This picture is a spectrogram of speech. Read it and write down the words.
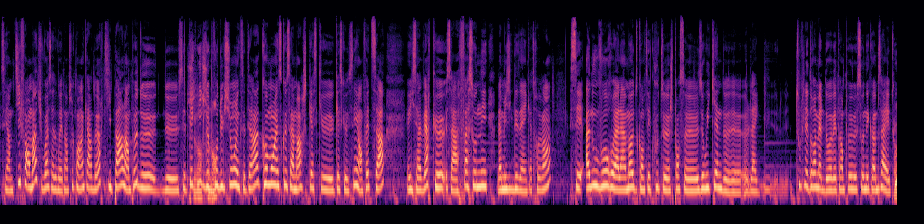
C'est un petit format, tu vois, ça doit être un truc en un quart d'heure, qui parle un peu de, de ces techniques de production, etc. Comment est-ce que ça marche? Qu'est-ce que qu'est-ce que c'est? En fait, ça, il s'avère que ça a façonné la musique des années 80. C'est à nouveau à la mode quand t'écoutes, euh, je pense, euh, The Weeknd, euh, la- toutes les drums, elles doivent être un peu sonnées comme ça et tout.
